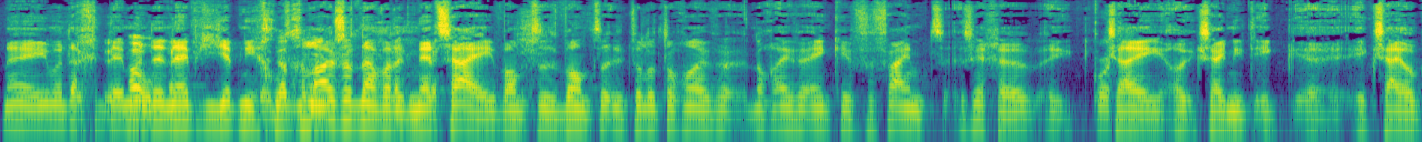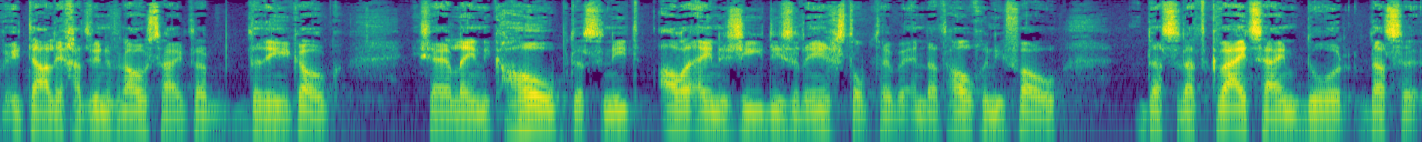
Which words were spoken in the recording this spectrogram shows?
Nee, maar, dat, maar dan heb je, je hebt niet goed geluisterd naar wat ik net zei. Want, want ik wil het toch nog even, nog even één keer verfijnd zeggen. Ik, Kort. zei, oh, ik zei niet, ik, eh, ik zei ook Italië gaat winnen van Oostenrijk. Dat, dat denk ik ook. Ik zei alleen, ik hoop dat ze niet alle energie die ze erin gestopt hebben en dat hoge niveau, dat ze dat kwijt zijn doordat ze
